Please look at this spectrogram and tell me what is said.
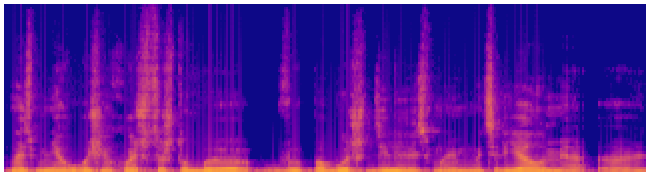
Знаете, мне очень хочется, чтобы вы побольше делились моими материалами. Э,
